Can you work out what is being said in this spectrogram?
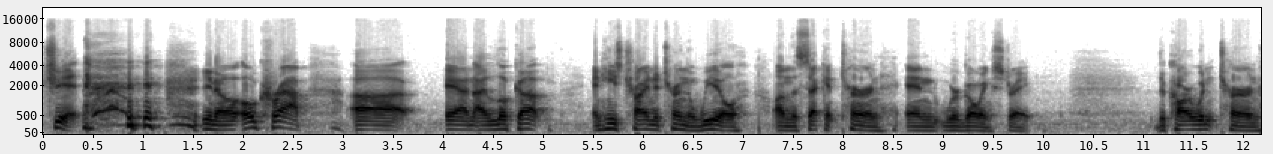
shit, you know, oh crap. Uh, and I look up and he's trying to turn the wheel on the second turn and we're going straight. The car wouldn't turn.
